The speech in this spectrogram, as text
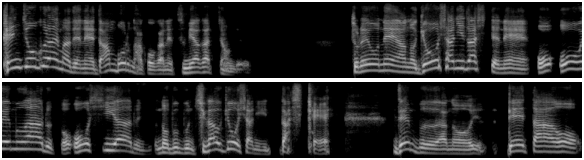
天井ぐらいまでね、段ボールの箱がね、積み上がっちゃうんだよ。それをね、あの、業者に出してね、O- OMR と OCR の部分違う業者に出して、全部、あの、データを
